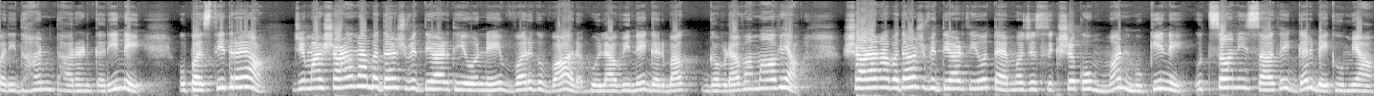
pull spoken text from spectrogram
પરિધાન ધારણ કરીને ઉપસ્થિત રહ્યા. જેમાં શાળાના બધા જ વિદ્યાર્થીઓને વર્ગવાર બોલાવીને ગરબા ગવડાવવામાં આવ્યા. શાળાના બધા જ વિદ્યાર્થીઓ તેમજ શિક્ષકો મન મૂકીને ઉત્સાહની સાથે ગરબે ઘૂમ્યા.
